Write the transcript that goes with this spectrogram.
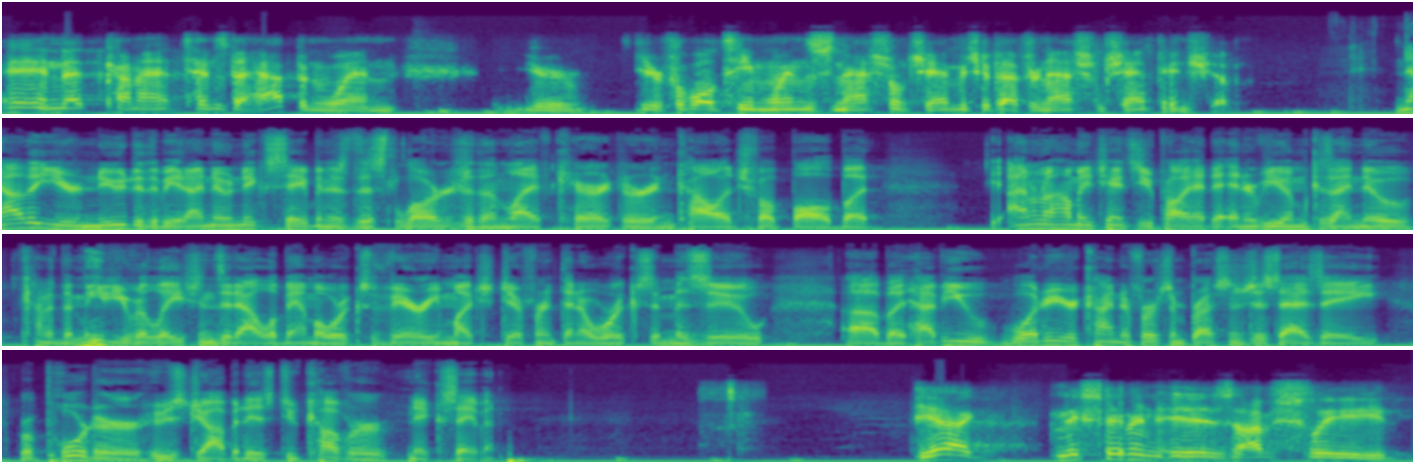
and that kind of tends to happen when your your football team wins national championship after national championship. Now that you're new to the beat, I know Nick Saban is this larger than life character in college football, but I don't know how many chances you probably had to interview him because I know kind of the media relations at Alabama works very much different than it works at Mizzou. Uh, but have you? What are your kind of first impressions just as a reporter whose job it is to cover Nick Saban? Yeah, Nick Saban is obviously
